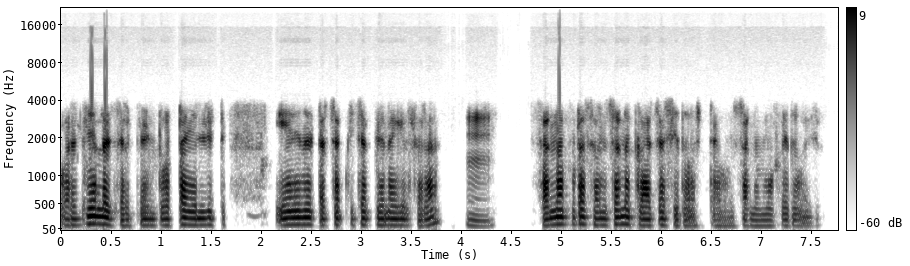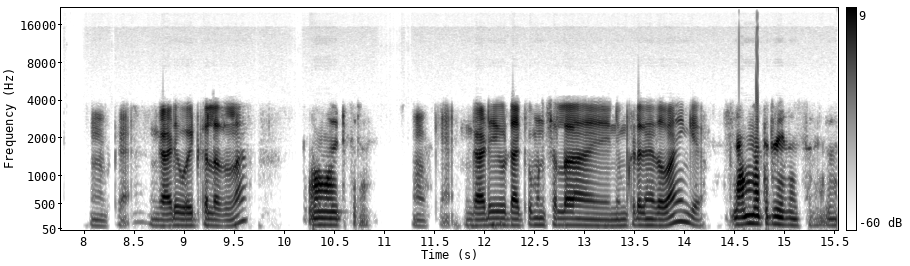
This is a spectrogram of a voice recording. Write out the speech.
ಒರಿಜಿನಲ್ ಸರ್ ಪೇಂಟ್ ಒಟ್ಟ ಎಲ್ಲಿ ಏನೇನು ಟಚ್ ಅಪ್ ಕಿಚಪ್ ಏನಾಗಿಲ್ಲ ಸರ್. ಹ್ಞೂ ಸಣ್ಣ ಪುಟ್ಟ ಸಣ್ಣ ಸಣ್ಣ ಕ್ರಾಚಸ್ ಇದಾವೆ ಅಷ್ಟೇ ಅವು ಸಣ್ಣ ಮುಖ ಇದಾವೆ ಓಕೆ ಗಾಡಿ ವೈಟ್ ಕಲರ್ ಅಲ್ಲ? ವೈಟ್ ಕಲರ್ ಓಕೆ ಗಾಡಿ ಡಾಕ್ಯುಮೆಂಟ್ಸ್ ಎಲ್ಲ ನಿಮ್ಮ ಕಡೆನೇ ಇದಾವ ಹಿಂಗೆ? ನಮ್ಮ ಹತ್ರ ಇದೆ ಸರ್ ಎಲ್ಲ.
